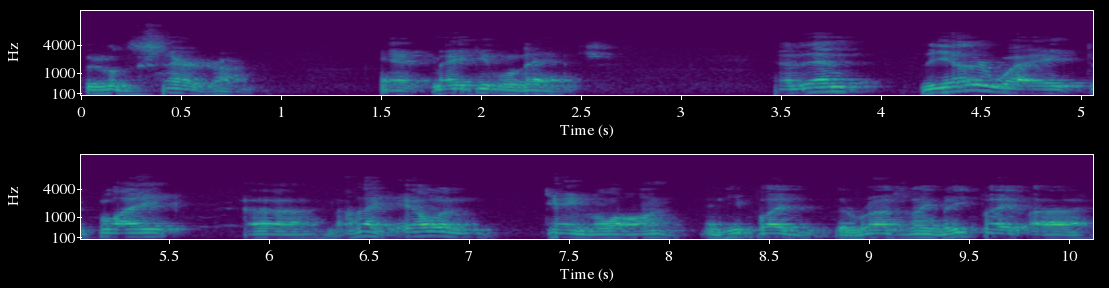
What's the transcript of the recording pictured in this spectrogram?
was with the snare drum. And it made people dance. And then the other way to play, uh, I think Eldon came along and he played the runs thing, but he played, uh,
